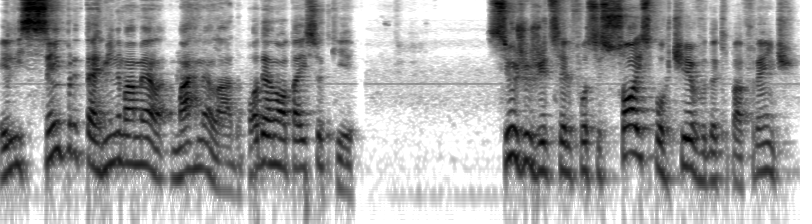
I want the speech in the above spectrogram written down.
ele sempre termina marmelada. Podem anotar isso aqui. Se o jiu-jitsu ele fosse só esportivo daqui para frente,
